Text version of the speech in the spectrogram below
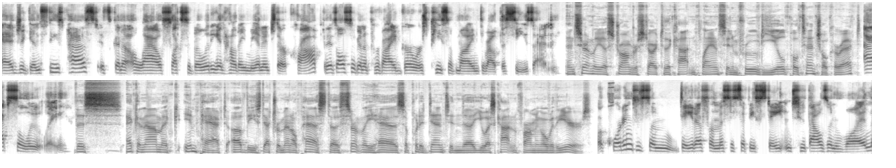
edge against these pests. It's going to allow flexibility in how they manage their crop, and it's also going to provide growers peace of mind throughout the season. And certainly a stronger start to the cotton plants and improved yield potential, correct? Absolutely. This economic impact impact of these detrimental pests uh, certainly has uh, put a dent in the U.S. cotton farming over the years. According to some data from Mississippi State in 2001,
